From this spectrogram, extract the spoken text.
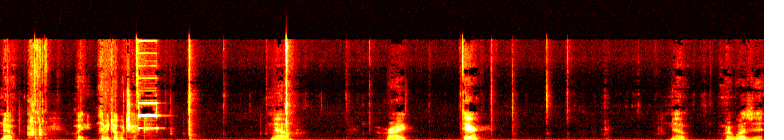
Nope. Wait, let me double check. No. Right there? Nope. Where was it?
